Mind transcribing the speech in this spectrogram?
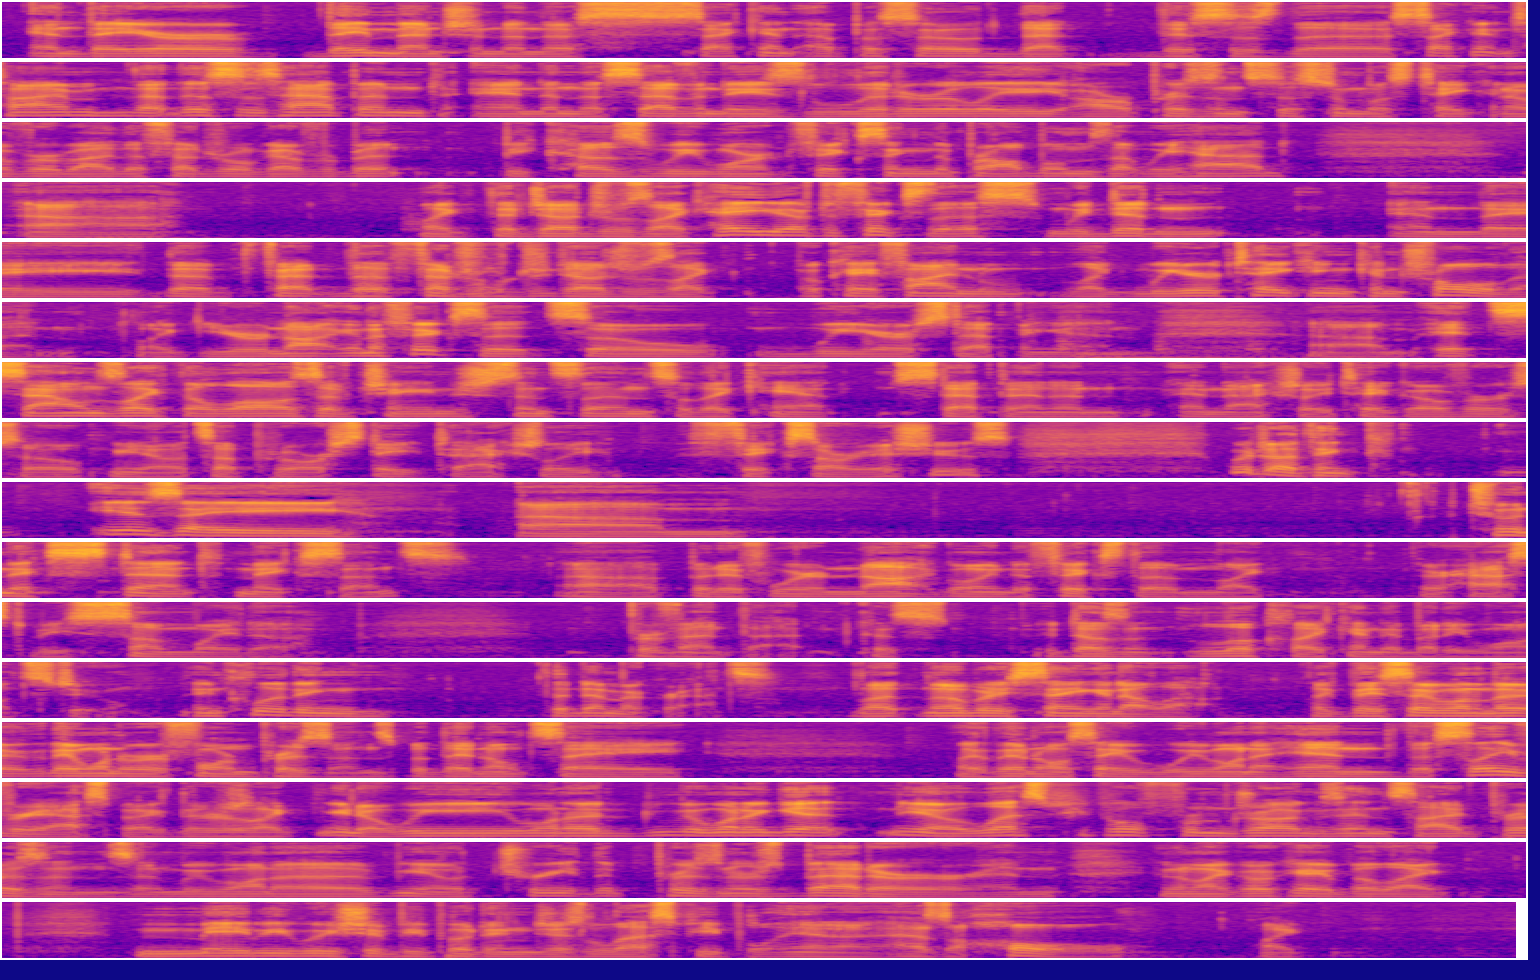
and they are they mentioned in the second episode that this is the second time that this has happened. And in the 70s literally our prison system was taken over by the federal government because we weren't fixing the problems that we had. Uh, like the judge was like hey you have to fix this. We didn't and they the the federal judge was like, okay, fine, like we are taking control then, like you're not going to fix it, so we are stepping in. Um, it sounds like the laws have changed since then, so they can't step in and, and actually take over. So you know, it's up to our state to actually fix our issues, which I think is a um, to an extent makes sense. Uh, but if we're not going to fix them, like there has to be some way to prevent that because it doesn't look like anybody wants to, including the Democrats. But nobody's saying it out loud. Like they say when they, they want to reform prisons, but they don't say like they don't say we want to end the slavery aspect. There's like you know we want to we want to get you know less people from drugs inside prisons, and we want to you know treat the prisoners better. And, and I'm like okay, but like maybe we should be putting just less people in as a whole, like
